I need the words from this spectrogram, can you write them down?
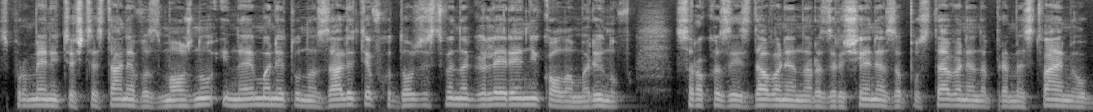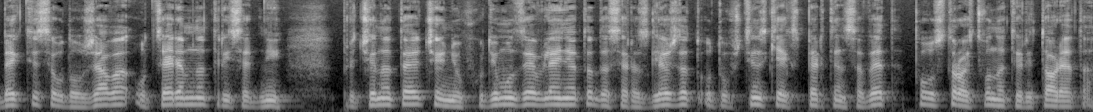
С промените ще стане възможно и наемането на залите в художествена галерия Никола Маринов. Срока за издаване на разрешение за поставяне на преместваеми обекти се удължава от 7 на 30 дни. Причината е, че е необходимо заявленията да се разглеждат от Общинския експертен съвет по устройство на територията.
